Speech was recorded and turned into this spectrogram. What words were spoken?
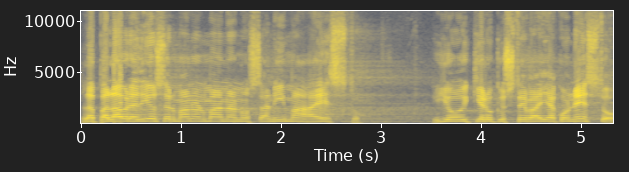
La palabra de Dios, hermano, hermana, nos anima a esto. Y yo hoy quiero que usted vaya con esto.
